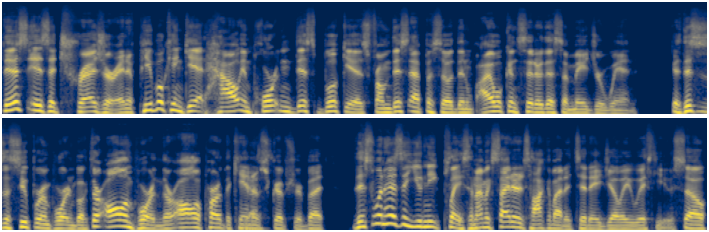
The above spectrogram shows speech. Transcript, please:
This is a treasure. And if people can get how important this book is from this episode, then I will consider this a major win because this is a super important book. They're all important, they're all a part of the canon yes. of scripture, but this one has a unique place. And I'm excited to talk about it today, Joey, with you. So,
